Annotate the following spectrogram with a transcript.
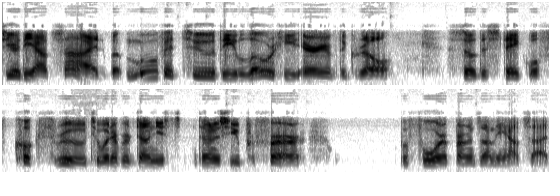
sear the outside, but move it to the lower heat area of the grill so the steak will cook through to whatever doneness you prefer before it burns on the outside.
